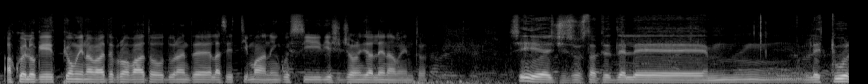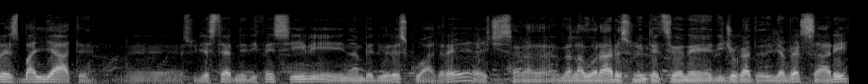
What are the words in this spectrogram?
a quello che più o meno avete provato durante la settimana in questi dieci giorni di allenamento? Sì, eh, ci sono state delle mm, letture sbagliate eh, sugli esterni difensivi in ambedue le squadre e ci sarà da lavorare sull'intenzione di giocata degli avversari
